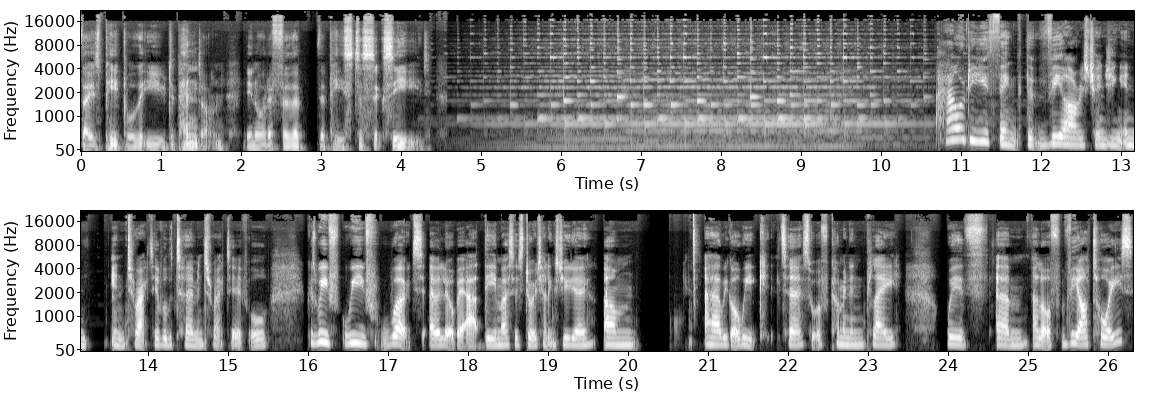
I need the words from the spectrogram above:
those people that you depend on in order for the, the piece to succeed. How do you think that VR is changing in interactive or the term interactive or because we've we've worked a little bit at the immersive storytelling studio um uh, we got a week to sort of come in and play with um, a lot of VR toys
